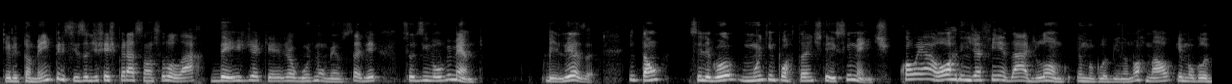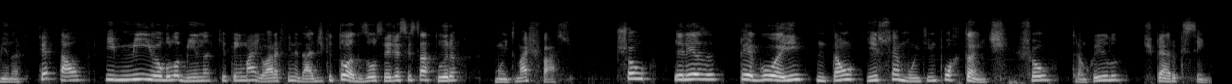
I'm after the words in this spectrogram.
Que ele também precisa de respiração celular desde aqueles alguns momentos ali do seu desenvolvimento. Beleza? Então, se ligou? Muito importante ter isso em mente. Qual é a ordem de afinidade longo? Hemoglobina normal, hemoglobina fetal e mioglobina, que tem maior afinidade que todas, ou seja, se satura muito mais fácil. Show? Beleza? Pegou aí? Então isso é muito importante. Show? Tranquilo? Espero que sim.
